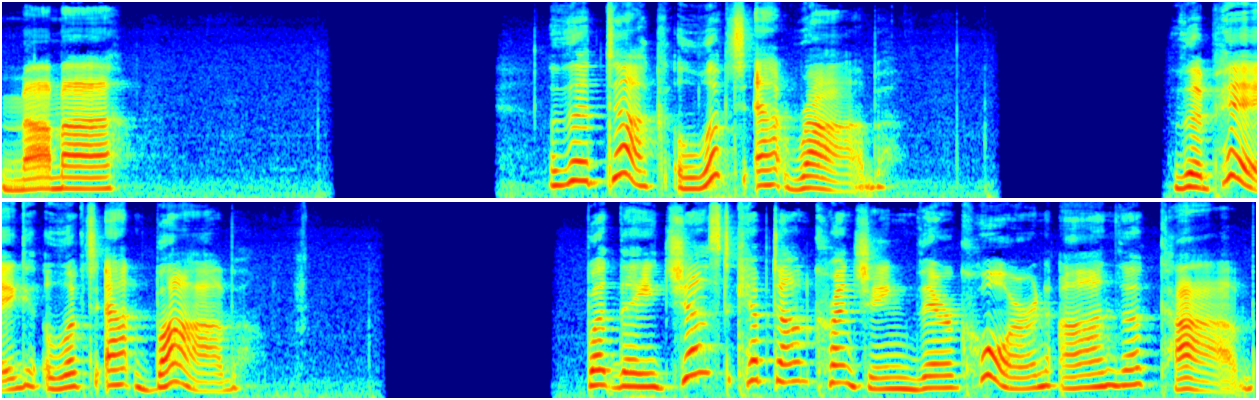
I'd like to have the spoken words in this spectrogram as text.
Mama. The duck looked at Rob. The pig looked at Bob but they just kept on crunching their corn on the cob.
